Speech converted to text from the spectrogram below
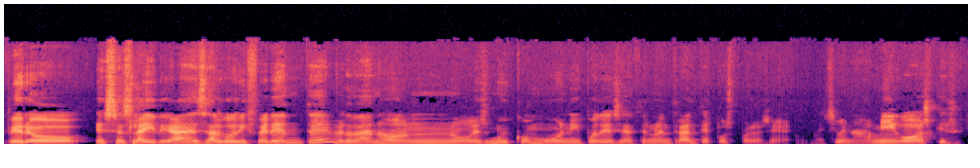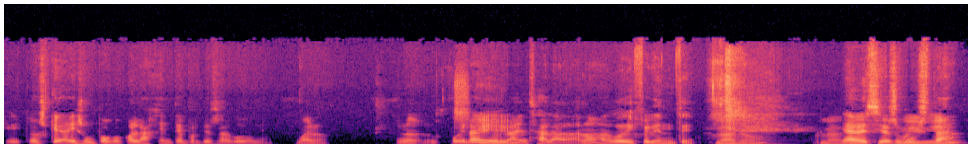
Pero esa es la idea, es algo diferente, ¿verdad? No, no es muy común y podéis hacer un entrante, pues, por ejemplo, si vienen amigos, que, que- que os quedáis un poco con la gente porque es algo, bueno, no, fuera Sí. de la ensalada, ¿no? Algo diferente. Claro, claro. Y a ver si os Muy gusta. bien.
